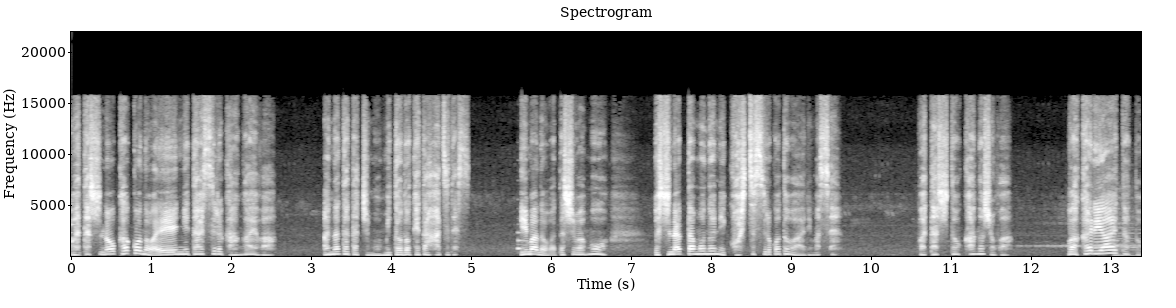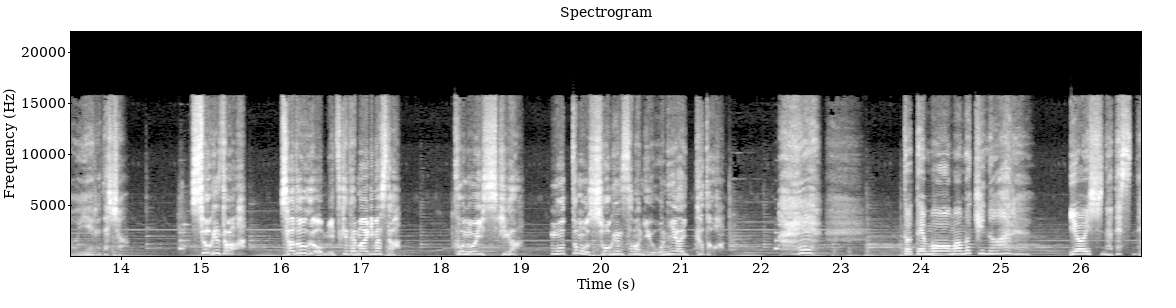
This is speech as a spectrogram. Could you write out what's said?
私の過去の永遠に対する考えはあなたたちも見届けたはずです。今の私はもう失ったものに固執することはありません。私と彼女は分かり合えたと言えるでしょう。将軍様茶道具を見つけてまいりました。この一式が最も将軍様にお似合いかと。ええとても趣のある良い品ですね。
